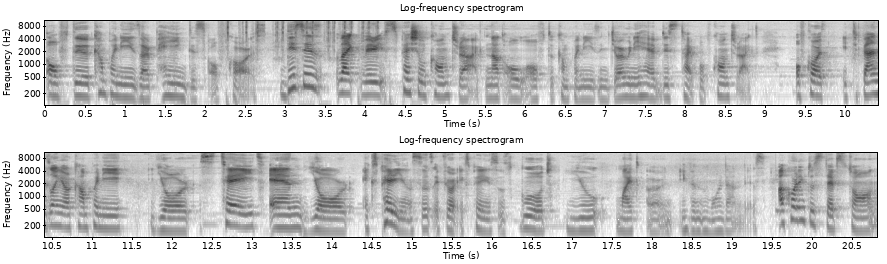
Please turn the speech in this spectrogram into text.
of the companies are paying this of course this is like very special contract. Not all of the companies in germany have this type of contract. Of course it depends on your company your state and your experiences. If your experience is good you might earn even more than this. According to stepstone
